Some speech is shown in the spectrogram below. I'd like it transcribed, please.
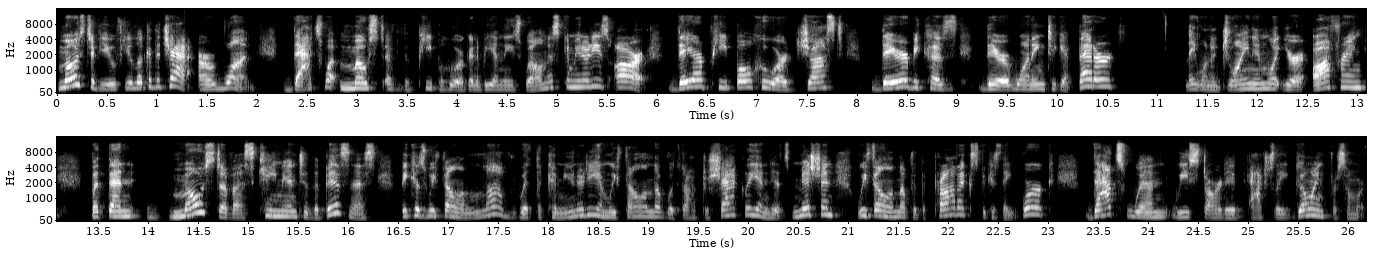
most of you if you look at the chat are one. That's what most of the people who are going to be in these wellness communities are. They are people who are just there because they're wanting to get better they want to join in what you're offering. But then most of us came into the business because we fell in love with the community and we fell in love with Dr. Shaklee and his mission. We fell in love with the products because they work. That's when we started actually going for somewhere.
